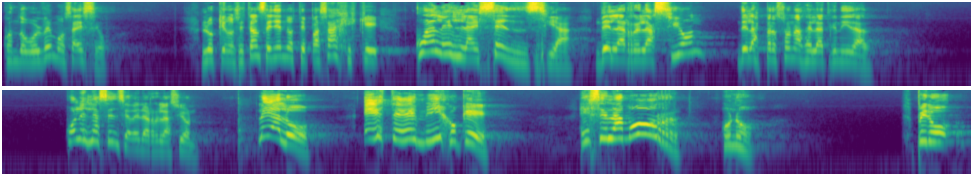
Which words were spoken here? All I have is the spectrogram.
cuando volvemos a eso, lo que nos está enseñando este pasaje es que ¿cuál es la esencia de la relación de las personas de la Trinidad? ¿Cuál es la esencia de la relación? Léalo. Este es mi hijo que es el amor, ¿o no? Pero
